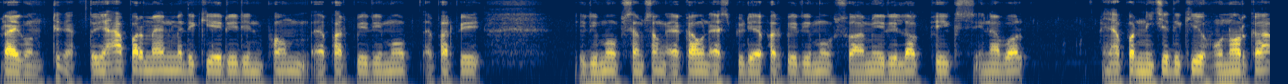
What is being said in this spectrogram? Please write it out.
राइगोन ठीक है तो यहाँ पर मैन में देखिए read inform F R P remove F R P remove Samsung account S P D F R P remove Xiaomi relock fix enable यहाँ पर नीचे देखिए होनर का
